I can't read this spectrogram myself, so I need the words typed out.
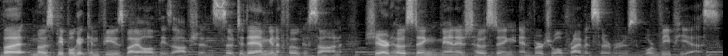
But most people get confused by all of these options, so today I'm going to focus on shared hosting, managed hosting, and virtual private servers, or VPS.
